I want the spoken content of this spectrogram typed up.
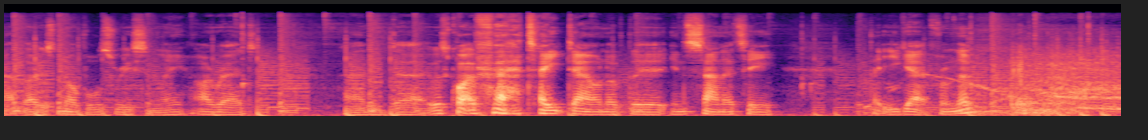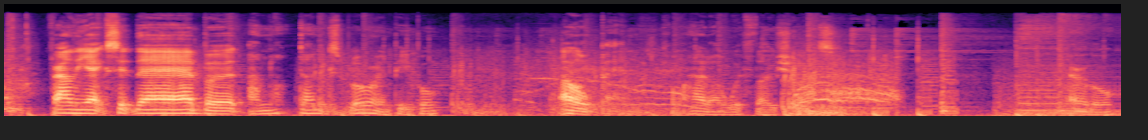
at those novels recently. I read, and uh, it was quite a fair takedown of the insanity that you get from them. Found the exit there, but I'm not done exploring, people. Oh, Ben. Come on, how I whiff those shots? Terrible.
